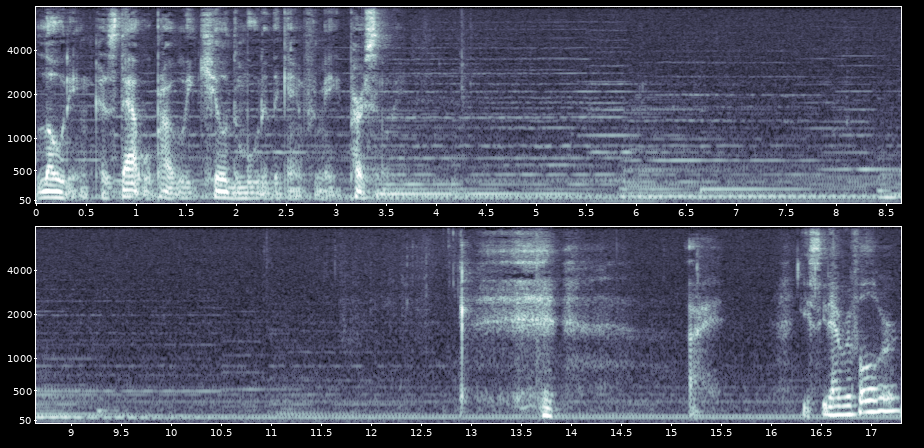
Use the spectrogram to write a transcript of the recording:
loading because that will probably kill the mood of the game for me personally that revolver?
